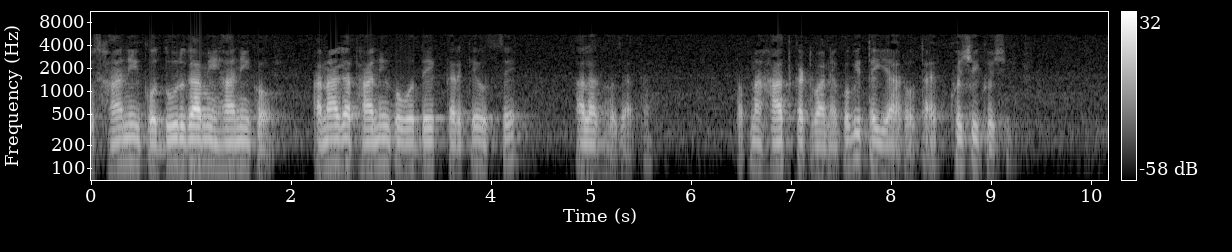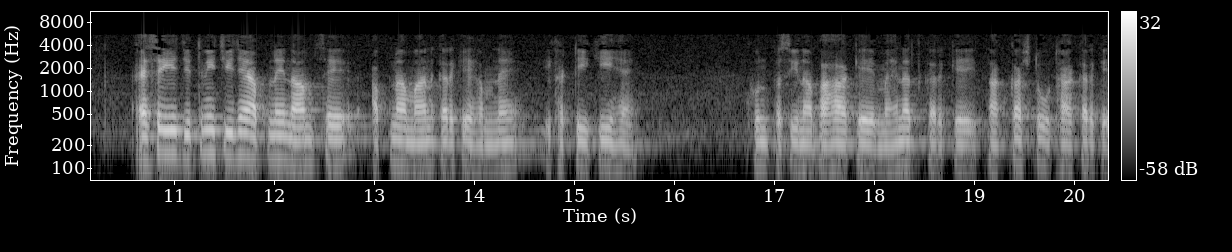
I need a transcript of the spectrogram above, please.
उस हानि को, दूरगामी हानि को, अनागत हानि को वो देख करके उससे अलग हो जाता है। तो अपना हाथ कटवाने को भी तैयार होता है खुशी खुशी ऐसे ही जितनी चीज़ें अपने नाम से अपना मान करके हमने इकट्ठी की हैं खून पसीना बहा के, मेहनत करके, इतना कष्ट उठा करके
